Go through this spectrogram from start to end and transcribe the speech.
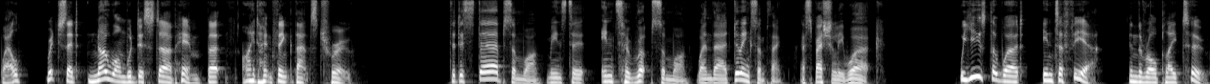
Well, Rich said no one would disturb him, but I don't think that's true. To disturb someone means to interrupt someone when they're doing something, especially work. We used the word interfere in the role play too.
